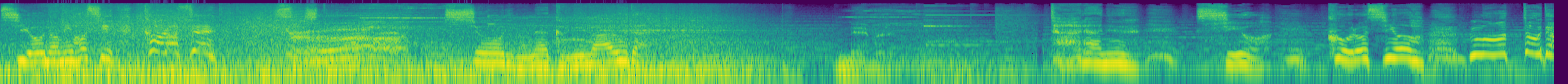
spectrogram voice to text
血を飲み干し殺す！そ勝利の中に舞うだ眠る。足らぬ。死を殺しをもっとだ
